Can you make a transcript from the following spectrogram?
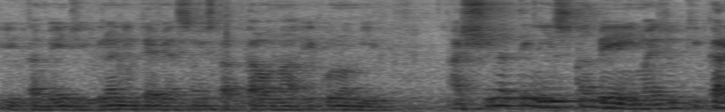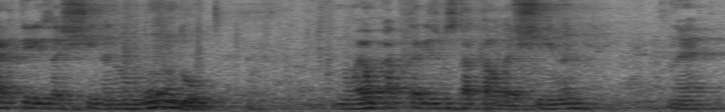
E também de grande intervenção estatal na economia. A China tem isso também, mas o que caracteriza a China no mundo não é o capitalismo estatal da China, né?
